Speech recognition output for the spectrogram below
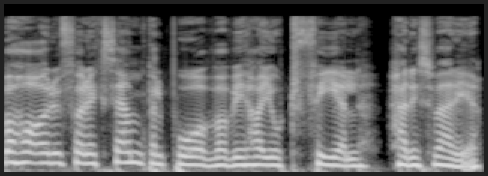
Vad har du för exempel på vad vi har gjort fel här i Sverige?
